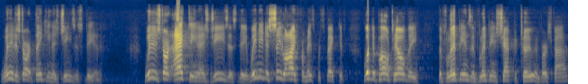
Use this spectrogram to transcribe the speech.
We need to start thinking as Jesus did. We need to start acting as Jesus did. We need to see life from his perspective. What did Paul tell the, the Philippians in Philippians chapter 2 and verse 5?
